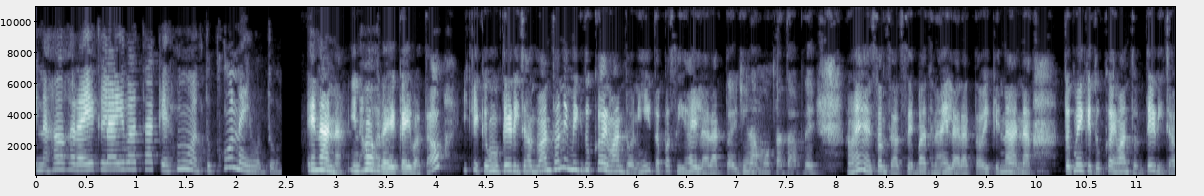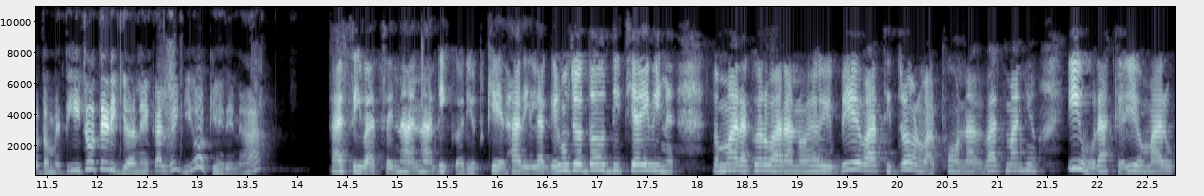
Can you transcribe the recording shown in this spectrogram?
એના હવરા એકલા આવ્યા હતા કે હું હતું કોણ આવ્યું હતું એ ના ના ઇન હવરા એક આવ્યા હતા ઈ કે હું તેડી જાન વાંધો નહીં, મેં કીધું કઈ વાંધો નહીં તો પછી હાઈલા રાખતા હોય જેના મોટા હતા આપણે, હે, સંસાર છે બાદના હાઈલા રાખતા હોય કે ના ના. તો મેં કીધું કઈ વાંધો નહીં, તેડી જાઓ, તમે તી જો તેડી ગયા ને, કાલ વહી ગયો ઘેરે ઘેરીને હા સાચી વાત છે, ના ના દીકરીઓ તો હારી લાગે. હું જો દસ આવી ને તો મારા ઘરવાળાનો એ બે વારથી ત્રણ વાર ફોન આવે, વાત માન્યો. એવું રાખે એ મારું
